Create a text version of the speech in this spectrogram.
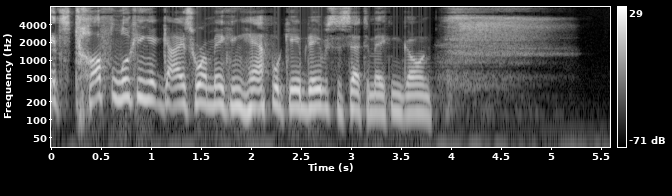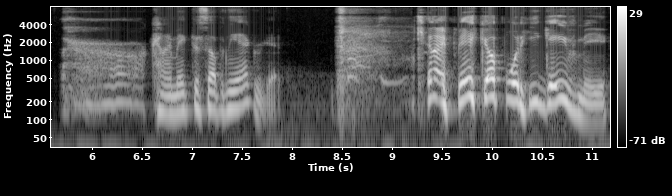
it's tough looking at guys who are making half what Gabe Davis is set to make and going, can I make this up in the aggregate? can I make up what he gave me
